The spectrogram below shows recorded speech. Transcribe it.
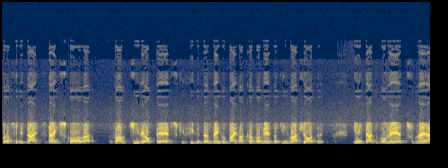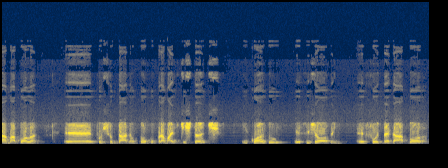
proximidades da escola Valdir Leopes, que fica também no bairro Acampamento aqui em Vajota. E em dado momento, né, a, a bola eh, foi chutada um pouco para mais distante, e quando esse jovem eh, foi pegar a bola,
